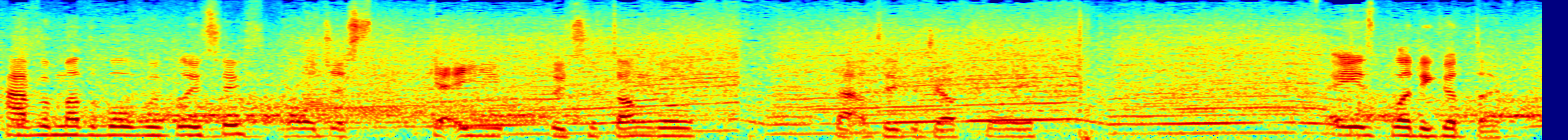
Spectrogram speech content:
have a motherboard with Bluetooth, or just get a Bluetooth dongle. That'll do the job for you. It is bloody good though.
